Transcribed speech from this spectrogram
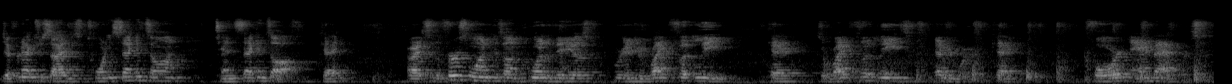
different exercises, 20 seconds on, 10 seconds off, okay? All right, so the first one is on one of the videos. We're going to do right foot lead, okay? So right foot leads everywhere, okay? Forward and backwards,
